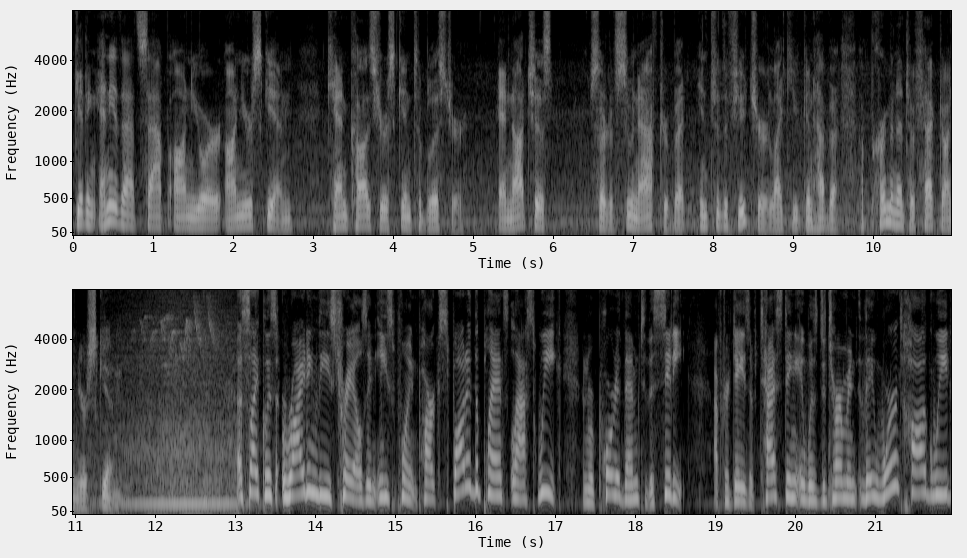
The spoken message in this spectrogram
getting any of that sap on your on your skin can cause your skin to blister and not just sort of soon after but into the future like you can have a, a permanent effect on your skin a cyclist riding these trails in East Point Park spotted the plants last week and reported them to the city. After days of testing, it was determined they weren't hogweed,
